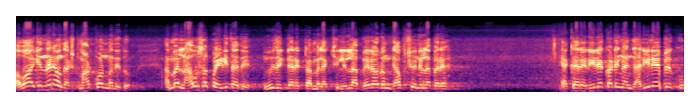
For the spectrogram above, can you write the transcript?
ಅವಾಗಿಂದನೇ ಒಂದು ಅಷ್ಟು ಮಾಡ್ಕೊಂಡು ಬಂದಿದ್ದು. ಆಮೇಲೆ ನಾವು ಸ್ವಲ್ಪ ಹಿಡಿತಾ ಇದ್ದೀವಿ ಮ್ಯೂಸಿಕ್ ಡೈರೆಕ್ಟರ್ ಆಮೇಲೆ ಆ್ಯಕ್ಚುಲಿ ಇಲ್ಲ, ಬೇರೆಯವ್ರು ನಮ್ಗೆ ಆಪ್ಷನ್ ಇಲ್ಲ ಬೇರೆ. ಯಾಕಂದ್ರೆ ರೀ ರೆಕಾರ್ಡಿಂಗ್ ನಂಗೆ ಹರಿನೇ ಬೇಕು.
